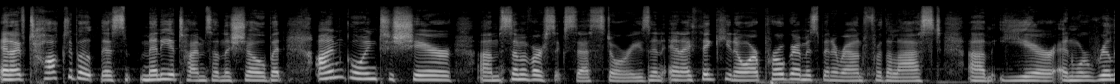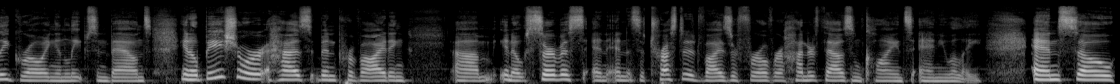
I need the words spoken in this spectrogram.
And I've talked about this many a times on the show, but I'm going to share um, some of our success stories. And, and I think, you know, our program has been around for the last um, year and we're really growing in leaps and bounds. You know, Bayshore has been providing um, you know, service and, and is a trusted advisor for over 100,000 clients annually. And so,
